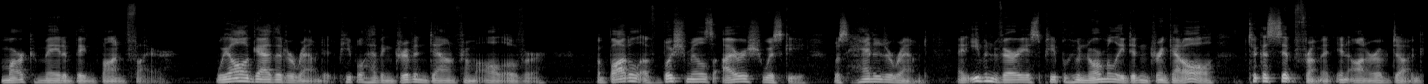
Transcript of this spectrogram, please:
Mark made a big bonfire. We all gathered around it, people having driven down from all over. A bottle of Bushmills Irish whiskey was handed around, and even various people who normally didn't drink at all took a sip from it in honor of Doug.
